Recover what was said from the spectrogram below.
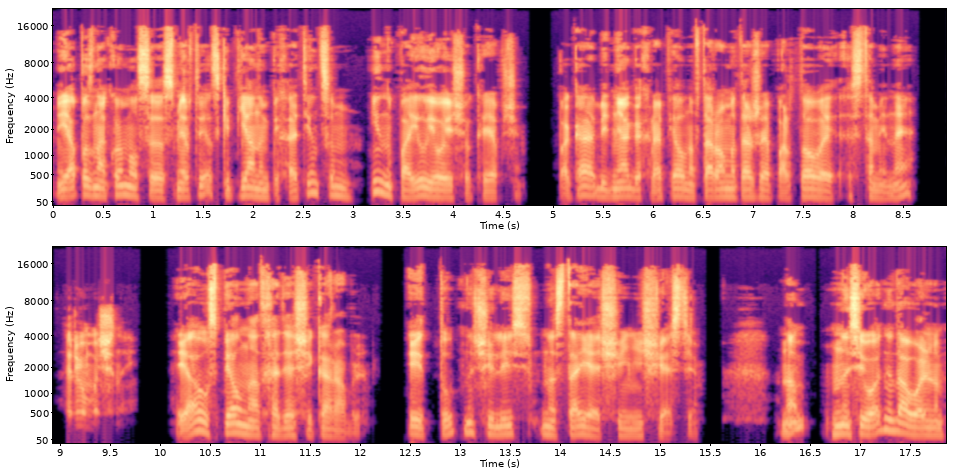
Я познакомился с мертвецки пьяным пехотинцем и напоил его еще крепче. Пока бедняга храпел на втором этаже портовой эстамине, рюмочной, я успел на отходящий корабль. И тут начались настоящие несчастья. Но на сегодня довольно.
